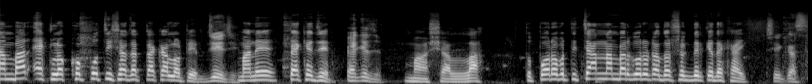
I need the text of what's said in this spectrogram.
নাম্বার এক লক্ষ পঁচিশ হাজার টাকা লটের। জি জি। মানে প্যাকেজের। প্যাকেজে মাশাল্লাহ। তো পরবর্তী চার নাম্বার গরুটা দর্শকদেরকে দেখাই। ঠিক আছে।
